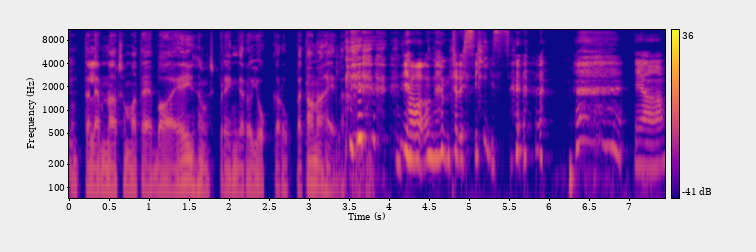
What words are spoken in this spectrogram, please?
Sånt det lämnar som att det är bara en som springer och jockar upp ett annat hela tiden. ja, men precis. ja.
